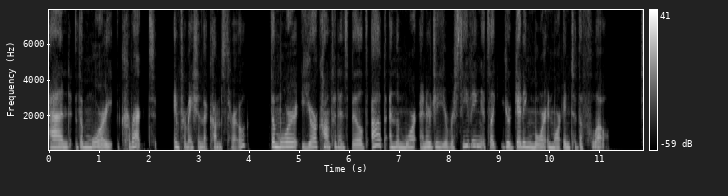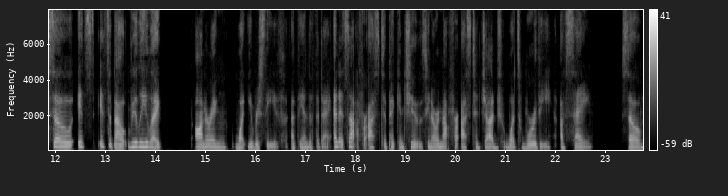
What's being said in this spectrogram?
And the more correct information that comes through, the more your confidence builds up and the more energy you're receiving, it's like you're getting more and more into the flow. So it's it's about really like honoring what you receive at the end of the day. And it's not for us to pick and choose, you know, or not for us to judge what's worthy of saying. So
